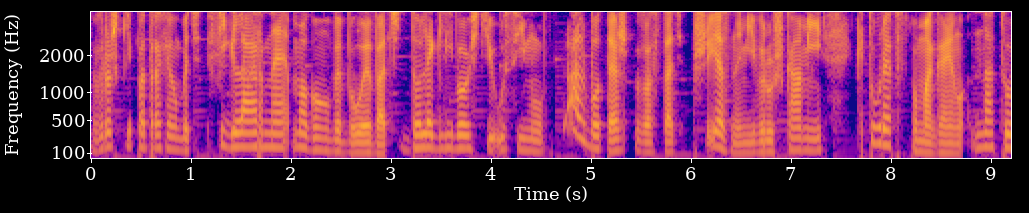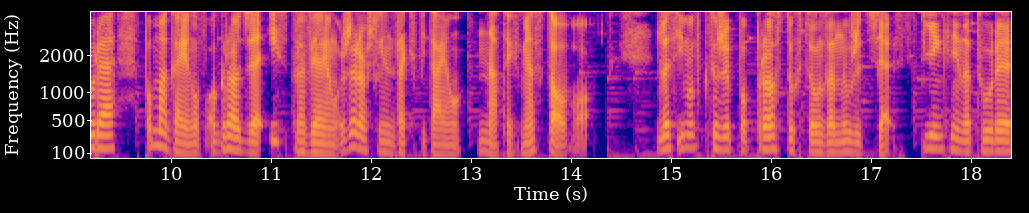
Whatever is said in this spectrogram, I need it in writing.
Wróżki potrafią być figlarne, mogą wywoływać dolegliwości u simów, albo też zostać przyjaznymi wróżkami, które wspomagają naturę, pomagają w ogrodzie i sprawiają, że rośliny zakwitają natychmiastowo. Dla simów, którzy po prostu chcą zanurzyć się w pięknie natury,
